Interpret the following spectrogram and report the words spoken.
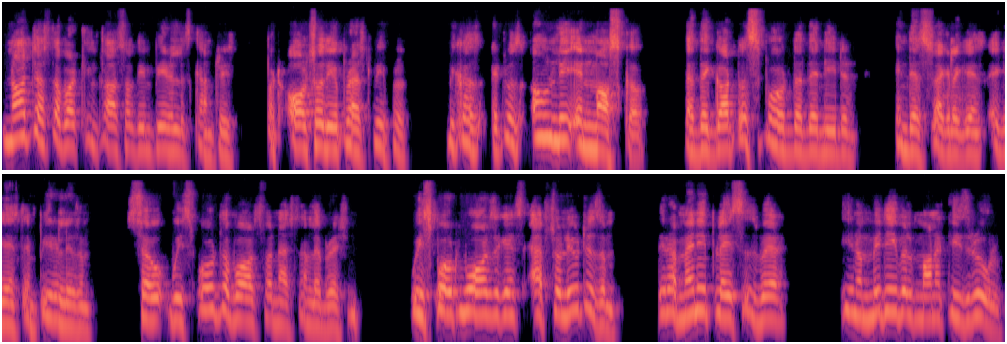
not just the working class of the imperialist countries, but also the oppressed people, because it was only in Moscow that they got the support that they needed in their struggle against, against imperialism. So we support the wars for national liberation we fought wars against absolutism. There are many places where, you know, medieval monarchies rule.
